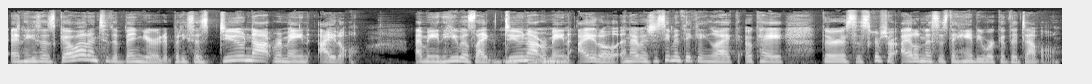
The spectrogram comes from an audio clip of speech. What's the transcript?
And he says, Go out into the vineyard, but he says, Do not remain idle. I mean, he was like, do mm-hmm. not remain idle. And I was just even thinking, like, okay, there's the scripture, idleness is the handiwork of the devil.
